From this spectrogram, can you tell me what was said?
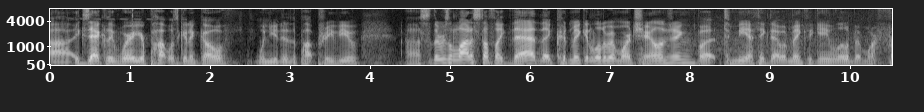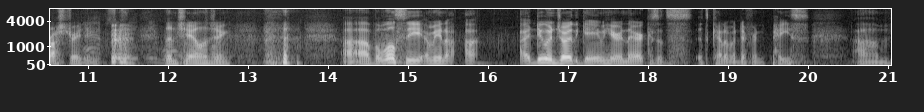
uh, exactly where your putt was going to go when you did the putt preview. Uh, so there was a lot of stuff like that that could make it a little bit more challenging, but to me, I think that would make the game a little bit more frustrating than challenging. uh, but we'll see. I mean, I, I do enjoy the game here and there because it's it's kind of a different pace. Um,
